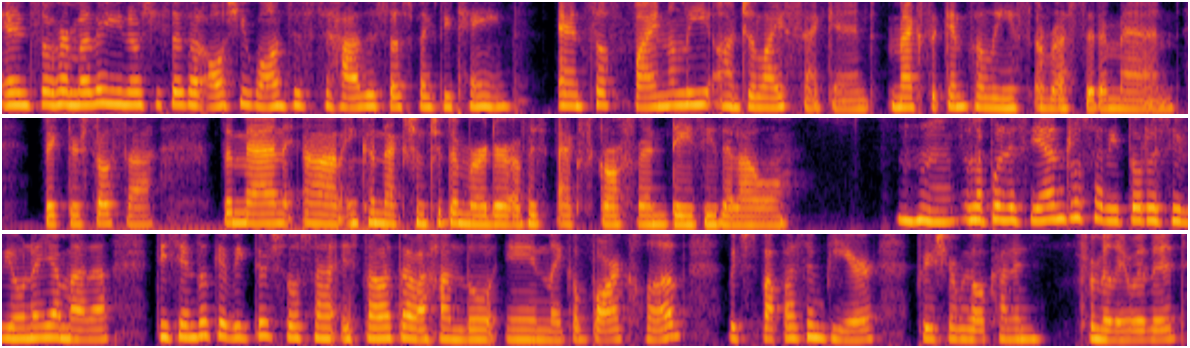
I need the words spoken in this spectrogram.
and so her mother, you know, she says that all she wants is to have the suspect detained. And so finally, on July 2nd, Mexican police arrested a man, Victor Sosa, the man um, in connection to the murder of his ex girlfriend, Daisy Delao. La policía en Rosarito recibió una llamada diciendo que Victor Sosa estaba trabajando en like a bar club, which is Papas and Beer. Pretty sure we all kind of familiar with it.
